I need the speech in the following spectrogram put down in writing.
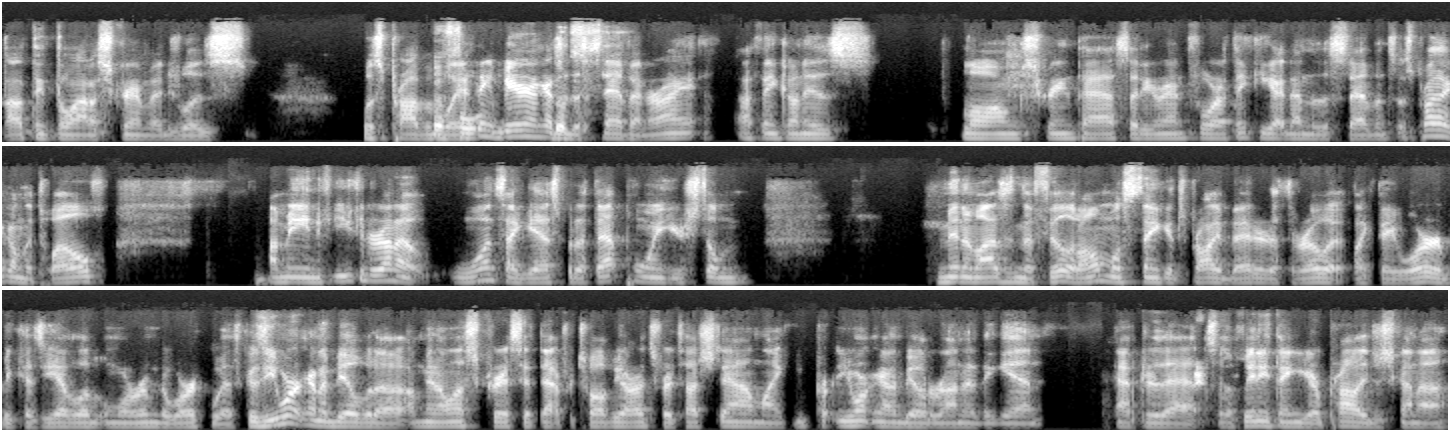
I think the line of scrimmage was was probably Before, I think Barion got to the seven, right? I think on his long screen pass that he ran for. I think he got down to the seven. So it's probably like on the 12. I mean, if you could run it once, I guess, but at that point, you're still minimizing the field. I almost think it's probably better to throw it like they were because you have a little bit more room to work with. Because you weren't going to be able to, I mean, unless Chris hit that for 12 yards for a touchdown, like you, you weren't going to be able to run it again after that. So if anything, you're probably just going to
